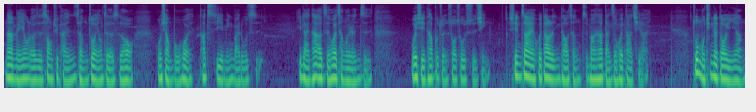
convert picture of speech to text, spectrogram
那没用儿子送去凯恩城做养子的时候，我想不会，他自己也明白如此。一来他儿子会成为人质，威胁他不准说出实情。现在回到了樱桃城，只怕他胆子会大起来。做母亲的都一样，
